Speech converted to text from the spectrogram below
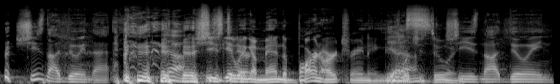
She's not doing that. yeah. She's, She's doing her- Amanda Barnhart training. Is Yeah. what she's doing. She's not doing.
